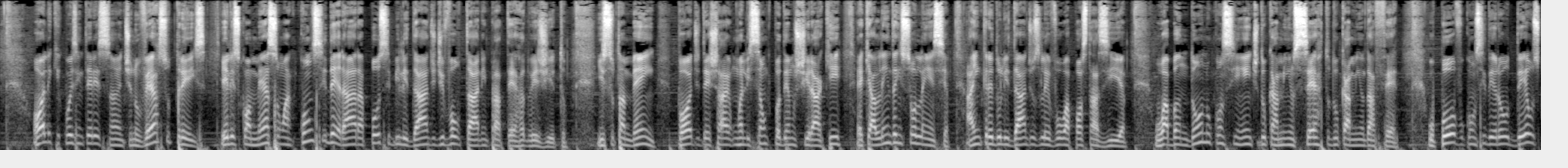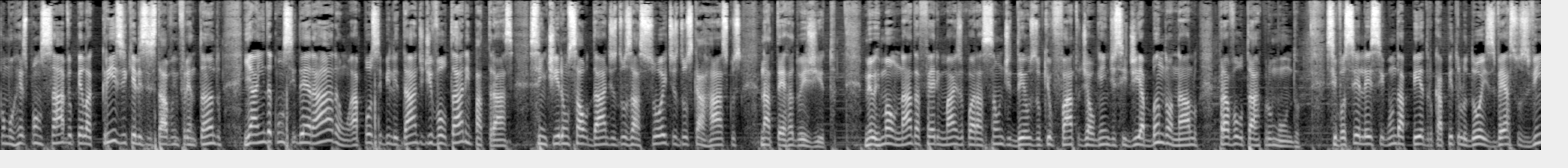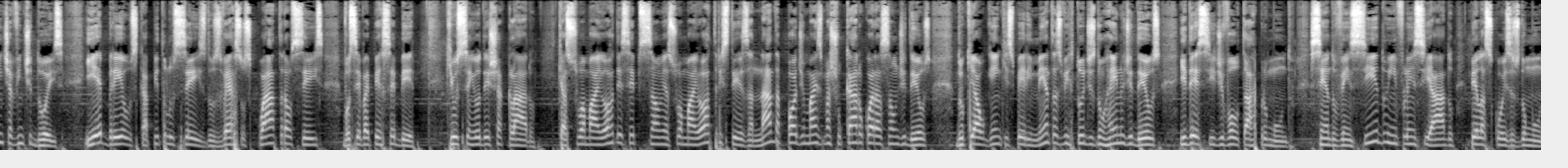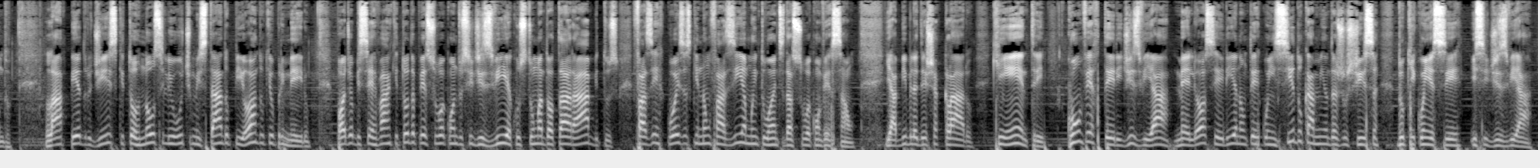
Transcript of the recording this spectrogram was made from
Olha que coisa interessante, no verso 3, eles começam a considerar a possibilidade de voltarem para a terra do Egito. Isso também pode deixar uma lição que podemos tirar aqui é que além da insolência, a incredulidade os levou à apostasia, o abandono consciente do caminho certo do caminho da fé. O povo considerou Deus como responsável pela crise que eles estavam enfrentando e ainda consideraram a possibilidade de voltarem para trás, sentiram saudades dos açoites dos carrascos na terra do Egito. Meu irmão, nada fere mais o coração de Deus do que o fato de alguém decidir abandoná-lo para voltar para o mundo. Se você ler 2 Pedro, capítulo 2, versos 20 a 22, e Hebreus, capítulo 6, dos versos 4 ao 6, você vai perceber que o Senhor deixa claro que a sua maior decepção e a sua maior tristeza nada pode mais machucar o coração de Deus do que alguém que experimenta as virtudes do reino de Deus e decide voltar para o mundo, sendo vencido e influenciado pelas coisas do mundo. Lá, Pedro diz que tornou-se-lhe o último estado pior do que o primeiro. Pode observar que toda pessoa, quando se desvia, costuma adotar hábitos, fazer coisas que não fazia muito antes da sua conversão. E a Bíblia deixa claro que entre converter e desviar, melhor seria não ter conhecido o caminho da justiça do que conhecer e se desviar.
